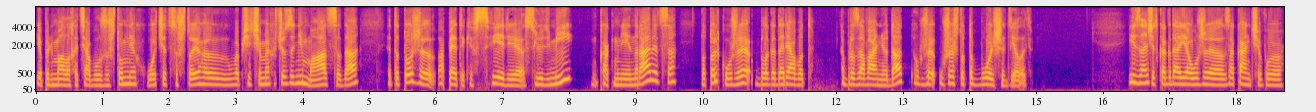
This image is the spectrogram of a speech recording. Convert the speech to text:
я понимала хотя бы уже, что мне хочется, что я э, вообще, чем я хочу заниматься, да. Это тоже, опять-таки, в сфере с людьми, как мне и нравится, но только уже благодаря вот образованию, да, уже, уже что-то больше делать. И, значит, когда я уже заканчиваю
